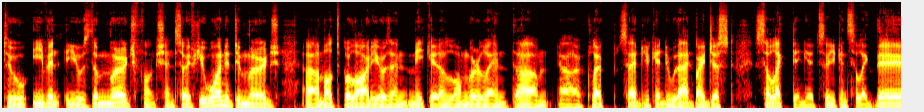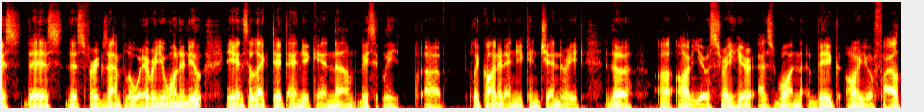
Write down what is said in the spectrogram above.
to even use the merge function. So if you wanted to merge uh, multiple audios and make it a longer length um, uh, clip set, you can do that by just selecting it. So you can select this, this, this, for example, or whatever you want to do. You can select it and you can um, basically uh, click on it and you can generate the uh, audios right here as one big audio file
